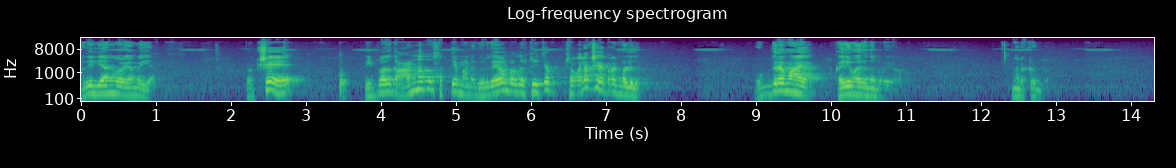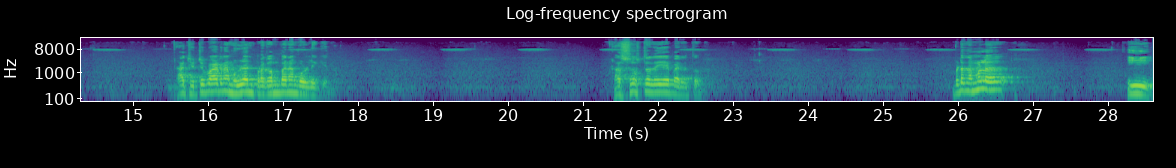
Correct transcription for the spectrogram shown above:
അതില്ല എന്ന് പറയാൻ വയ്യ. പക്ഷേ ഇപ്പോൾ അത് കാണുന്നത് സത്യമാണ്. ഗുരുദേവൻ പ്രതിഷ്ഠിച്ച പല ക്ഷേത്രങ്ങളിൽ ഉഗ്രമായ കരിമരുന്ന് പ്രയോഗം നടക്കുന്നുണ്ട്. ആ ചുറ്റുപാടിനെ മുഴുവൻ പ്രകമ്പനം കൊള്ളിക്കുന്നു. അസ്വസ്ഥതയെ പരത്തുന്നു. ഇവിടെ നമ്മൾ ഈ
